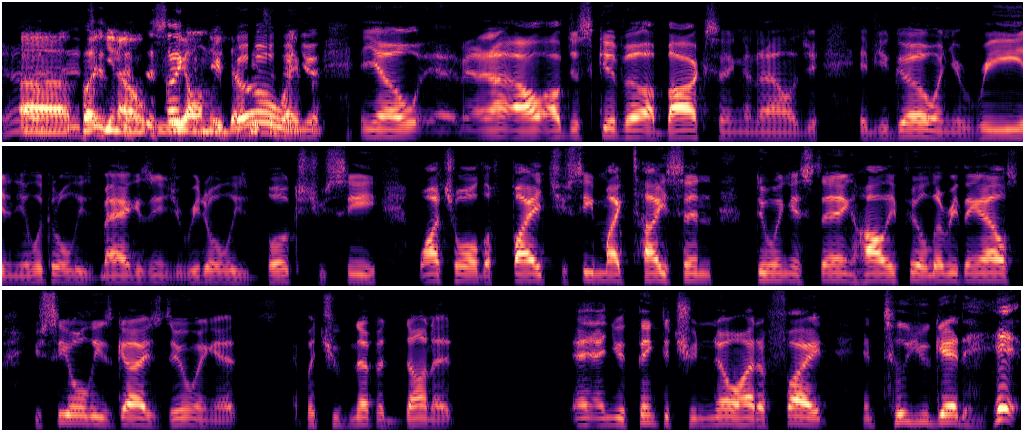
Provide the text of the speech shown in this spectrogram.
Yeah, uh, but you know, we like all need that piece of paper. You, you know, I'll, I'll just give a, a, boxing analogy. If you go and you read and you look at all these magazines, you read all these books, you see, watch all the fights, you see Mike Tyson doing his thing, Holyfield, everything else. You see all these guys doing it, but you've never done it, and, and you think that you know how to fight until you get hit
